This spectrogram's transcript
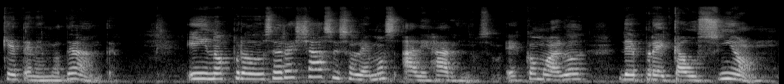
que tenemos delante y nos produce rechazo y solemos alejarnos. Es como algo de precaución.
